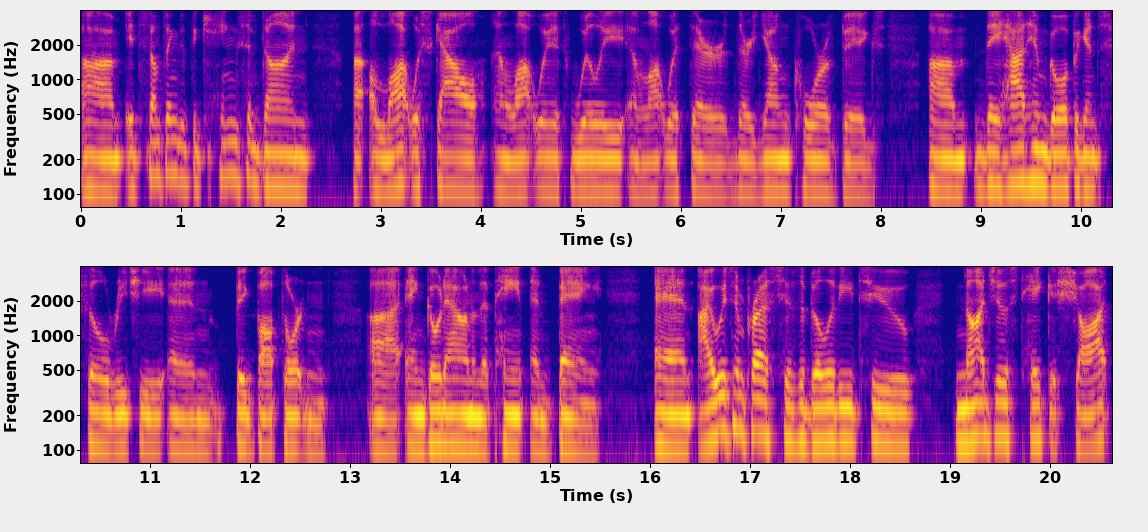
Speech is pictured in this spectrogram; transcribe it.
Um, it's something that the Kings have done a, a lot with Skal and a lot with Willie and a lot with their their young core of bigs. Um, they had him go up against Phil Ricci and Big Bob Thornton uh, and go down in the paint and bang. And I was impressed his ability to not just take a shot,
